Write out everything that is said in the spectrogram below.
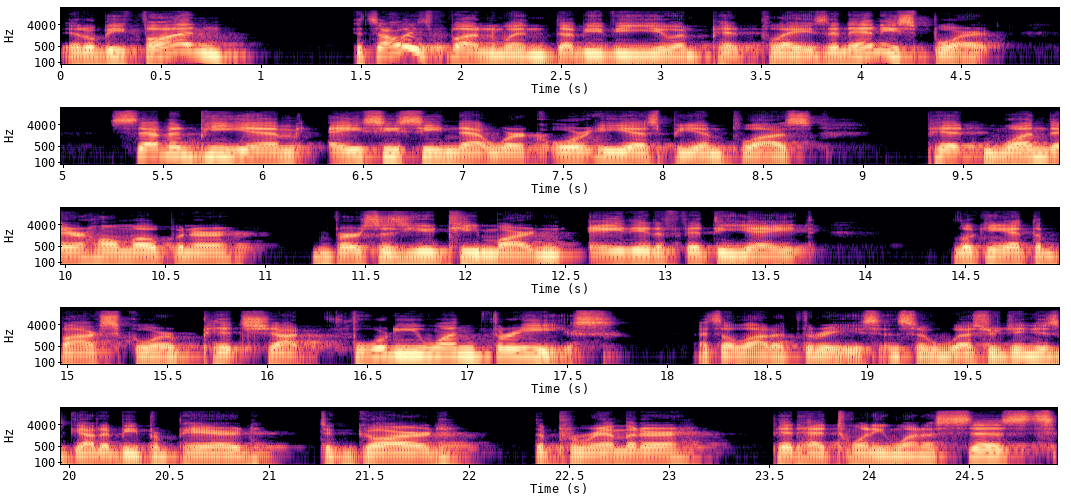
It'll be fun. It's always fun when WVU and Pitt plays in any sport. 7 p.m. ACC Network or ESPN Plus. Pitt won their home opener versus UT Martin 80 to 58. Looking at the box score, Pitt shot 41 threes. That's a lot of threes. And so West Virginia's got to be prepared to guard the perimeter. Pitt had 21 assists.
